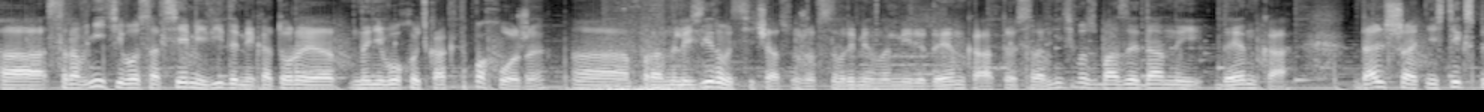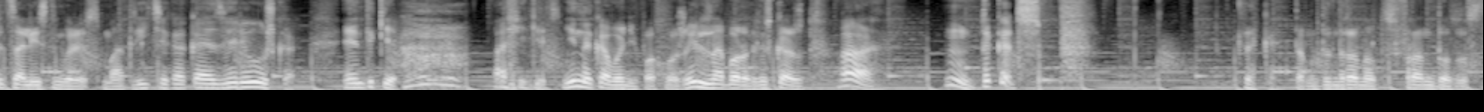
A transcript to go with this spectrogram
а, сравнить его со всеми видами, которые на него хоть как-то похожи, а, проанализировать сейчас уже в современном мире ДНК, то есть сравнить его с базой данной ДНК. Дальше отнести к специалистам, говорю, смотрите, какая зверюшка. И они такие, «А, офигеть, ни на кого не похоже. Или наоборот, они скажут, а, так это такая, там дендронотус фрондозус,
